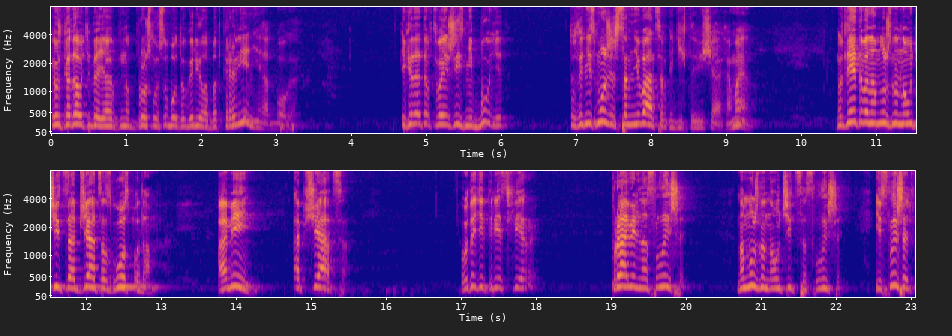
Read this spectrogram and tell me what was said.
И вот когда у тебя, я на прошлую субботу говорил об откровении от Бога, и когда это в твоей жизни будет, то ты не сможешь сомневаться в каких-то вещах. Амен. Но для этого нам нужно научиться общаться с Господом. Аминь. Общаться. Вот эти три сферы правильно слышать. Нам нужно научиться слышать. И слышать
